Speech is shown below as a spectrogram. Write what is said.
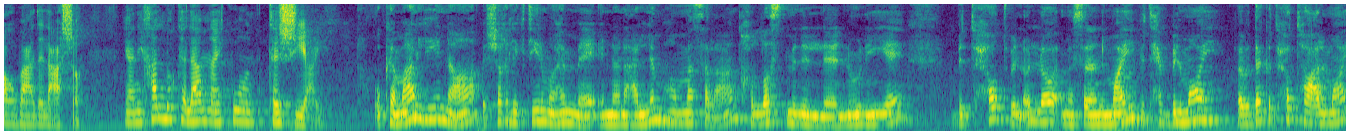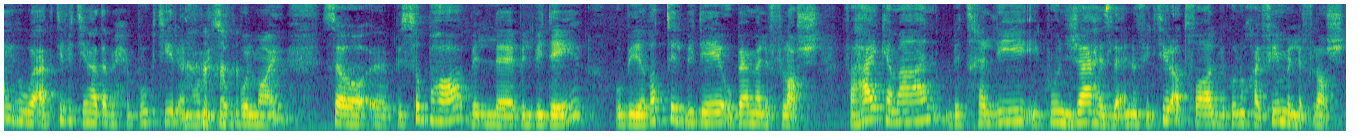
أو بعد العشاء. يعني خلوا كلامنا يكون تشجيعي. وكمان لينا شغلة كتير مهمة إنه نعلمهم مثلا خلصت من النونية بتحط بنقول له مثلا المي بتحب المي؟ فبدك تحطها على المي. هو activity هذا بحبوه كثير انهم يصبوا المي. so, بصبها بالبدايه وبيغطي البدايه وبيعمل flush فهاي كمان بتخليه يكون جاهز لأنه في كتير أطفال بيكونوا خايفين من ال flush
